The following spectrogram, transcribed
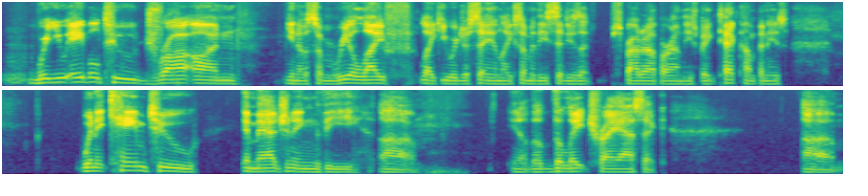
were you able to draw on you know some real life like you were just saying like some of these cities that sprouted up around these big tech companies? When it came to imagining the uh, you know the the late Triassic. Um,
